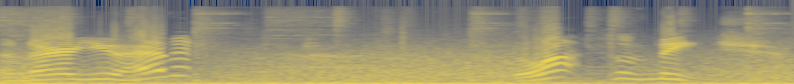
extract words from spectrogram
And there you have it. Lots of beach.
